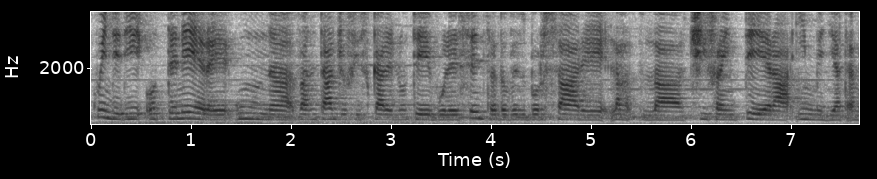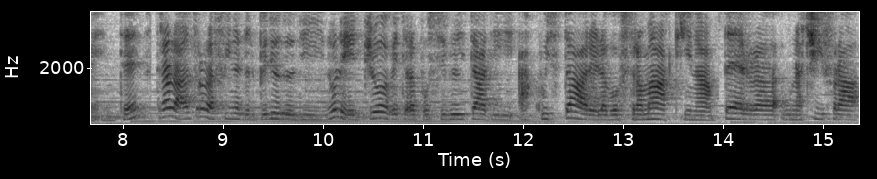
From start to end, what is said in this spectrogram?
quindi di ottenere un vantaggio fiscale notevole senza dover sborsare la, la cifra intera immediatamente. Tra l'altro alla fine del periodo di noleggio avete la possibilità di acquistare la vostra macchina per una cifra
